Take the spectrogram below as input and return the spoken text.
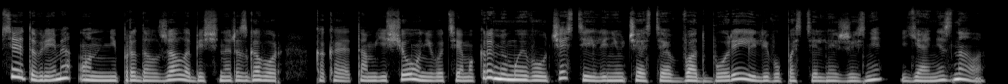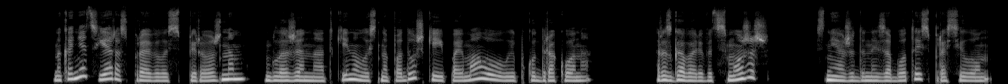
Все это время он не продолжал обещанный разговор. Какая там еще у него тема, кроме моего участия или неучастия в отборе или в постельной жизни, я не знала. Наконец я расправилась с пирожным, блаженно откинулась на подушке и поймала улыбку дракона. «Разговаривать сможешь?» С неожиданной заботой спросил он.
